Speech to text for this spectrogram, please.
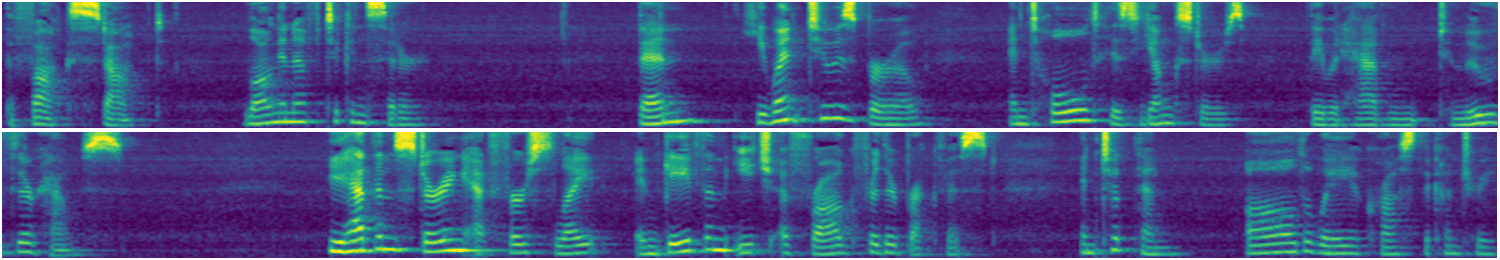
The fox stopped long enough to consider. Then he went to his burrow and told his youngsters they would have to move their house. He had them stirring at first light and gave them each a frog for their breakfast, and took them all the way across the country.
